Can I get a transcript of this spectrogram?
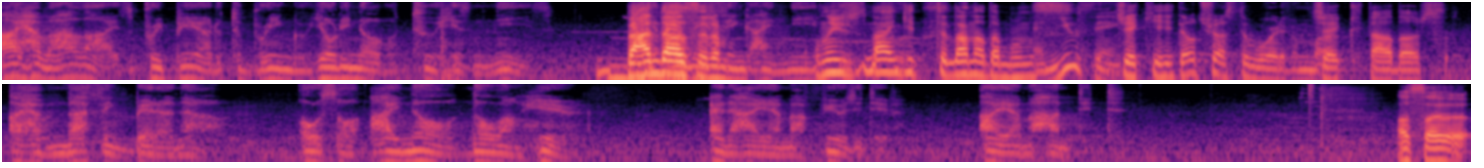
I have allies prepared to bring Yorinobu to his knees. Ben de hazırım. is yüzünden gitti lan adamımız. And you think Jackie. they'll trust the word of a merc. Jack daha doğrusu. I have nothing better now. Also, I know no one here. And I am a fugitive. I am hunted. Asa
